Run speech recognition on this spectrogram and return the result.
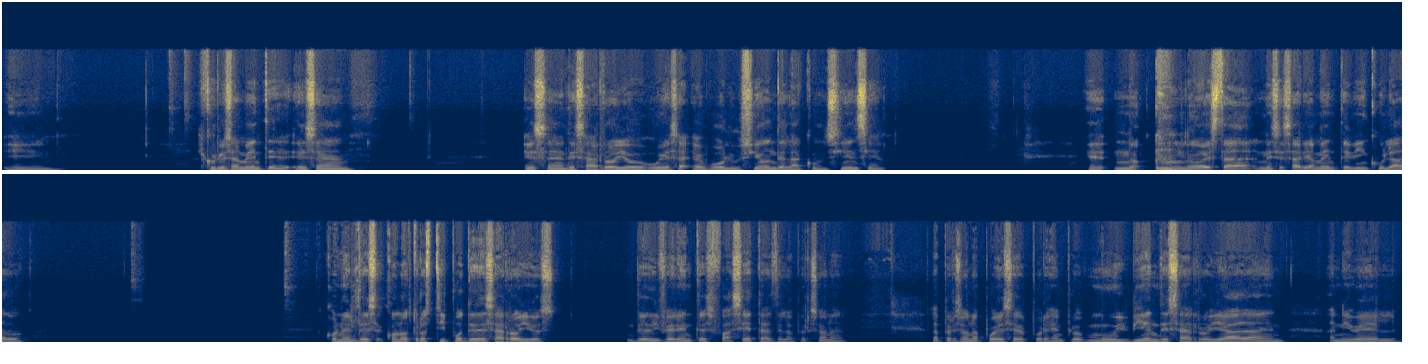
Y, curiosamente, esa, ese desarrollo o esa evolución de la conciencia eh, no, no está necesariamente vinculado con, el con otros tipos de desarrollos de diferentes facetas de la persona. La persona puede ser, por ejemplo, muy bien desarrollada en, a nivel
